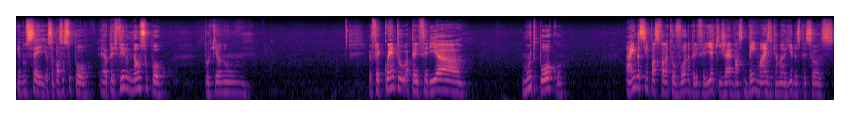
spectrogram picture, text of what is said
Eu não sei, eu só posso supor. Eu prefiro não supor, porque eu não. Eu frequento a periferia muito pouco. Ainda assim posso falar que eu vou na periferia, que já é bem mais do que a maioria das pessoas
